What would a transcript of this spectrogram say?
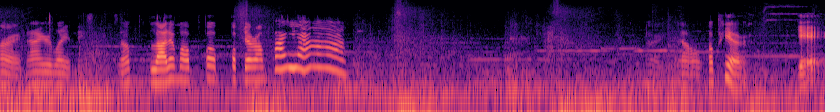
Alright, now you're lighting these things up. Light them up, up, up there on fire! Now up here. Yeah.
